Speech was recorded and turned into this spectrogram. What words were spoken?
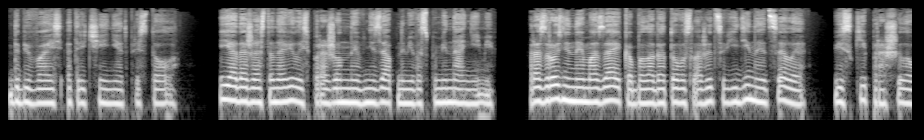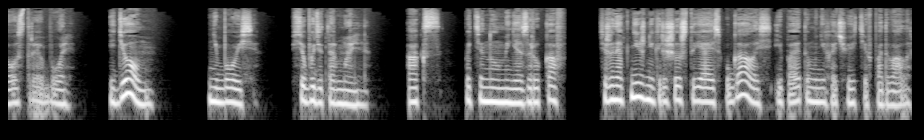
добиваясь отречения от престола. Я даже остановилась, пораженная внезапными воспоминаниями. Разрозненная мозаика была готова сложиться в единое целое. Виски прошила острая боль. «Идем!» «Не бойся, все будет нормально». Акс потянул меня за рукав. Чернокнижник решил, что я испугалась, и поэтому не хочу идти в подвалы.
